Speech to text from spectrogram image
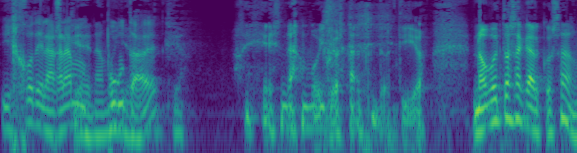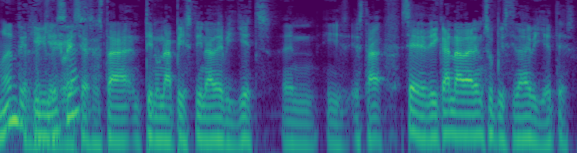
Hijo de la Hostia, gran enamo y puta, llorando, ¿eh? tío. Está muy llorando, tío. No ha vuelto a sacar cosas, ¿no? Enrique, Enrique Iglesias. Iglesias está, tiene una piscina de billetes en- y está, se dedica a nadar en su piscina de billetes.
